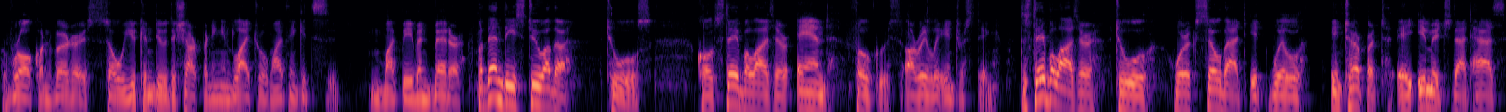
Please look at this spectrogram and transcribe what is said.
raw converters. So you can do the sharpening in Lightroom. I think it's might be even better. But then these two other tools called Stabilizer and Focus are really interesting. The Stabilizer tool works so that it will interpret a image that has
